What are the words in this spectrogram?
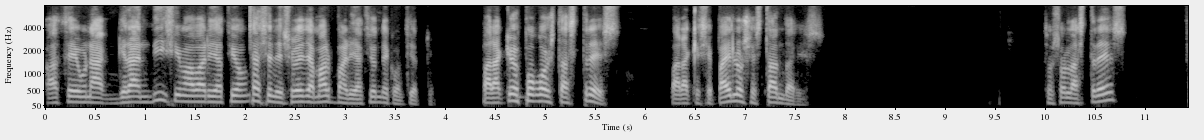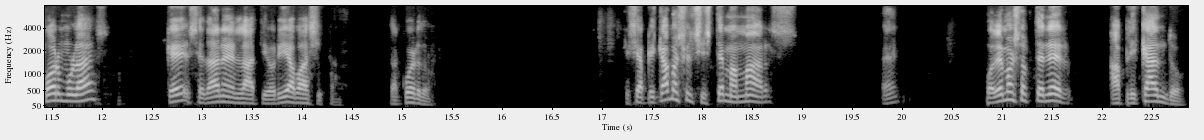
hace una grandísima variación. Esa se le suele llamar variación de concierto. ¿Para qué os pongo estas tres? Para que sepáis los estándares. Estas son las tres fórmulas que se dan en la teoría básica. ¿De acuerdo? Que si aplicamos el sistema Mars, ¿eh? podemos obtener aplicando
